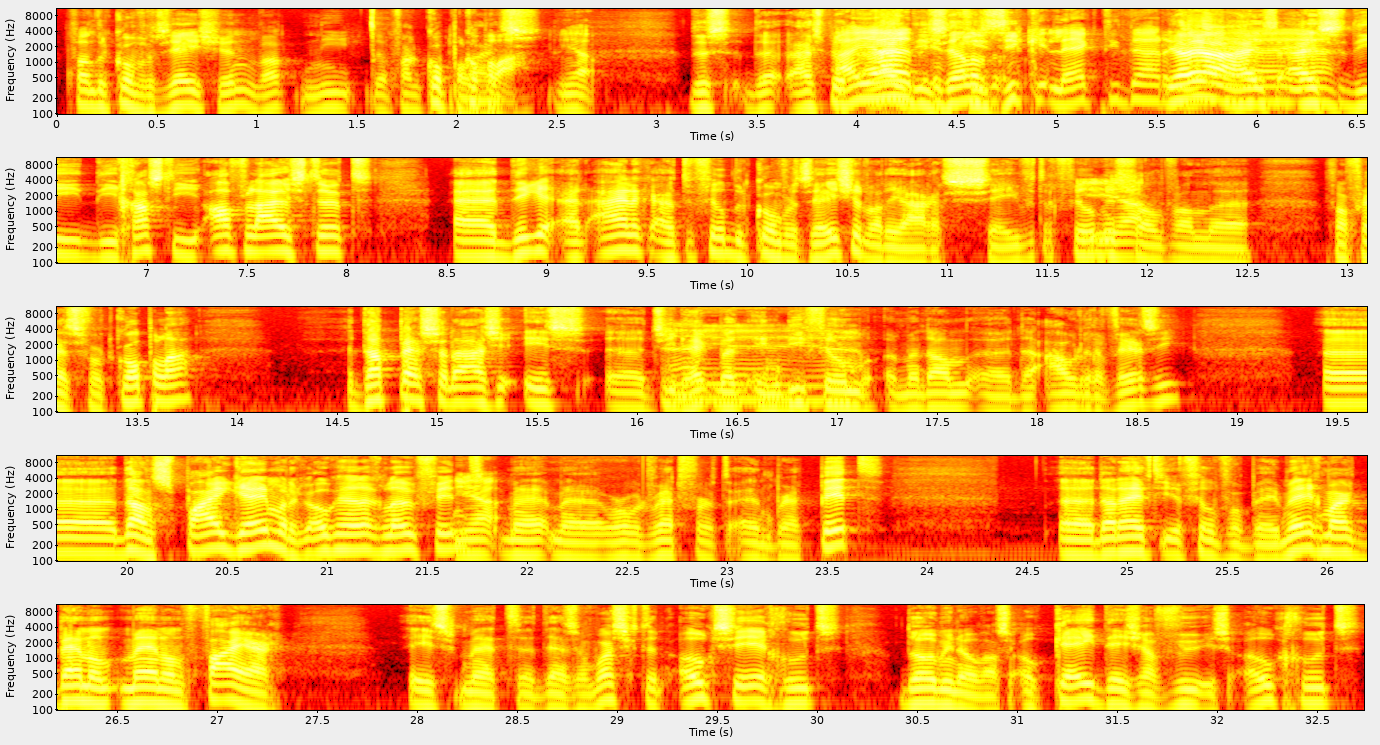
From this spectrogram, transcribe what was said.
van The Conversation, wat niet... Van. Coppola. Ja. Dus de, hij speelt Ah ja, eigenlijk diezelfde... fysiek lijkt hij daar... Ja, ja, hij is, hij is die, die gast die afluistert eh, dingen. En eigenlijk uit de film The Conversation, wat een jaren 70 film is Ja. van, van, eh, van Francis Ford Coppola. Dat personage is eh Gene Hackman ja, in die film, maar dan de oudere versie. Dan Spy Game, wat ik ook heel erg leuk vind, Ja. met, met Robert Redford en Brad Pitt. Dan heeft hij een film voor B meegemaakt. Man on, Man on Fire is met Denzel Washington ook zeer goed. Domino was oké. Déjà Vu is ook goed.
